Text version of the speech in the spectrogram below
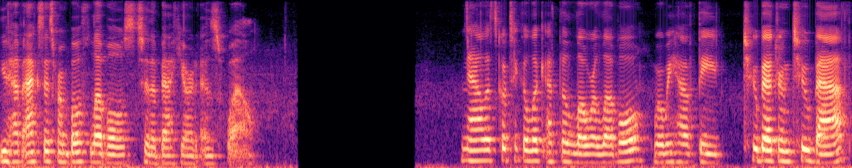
you have access from both levels to the backyard as well. Now let's go take a look at the lower level where we have the two bedroom, two bath.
